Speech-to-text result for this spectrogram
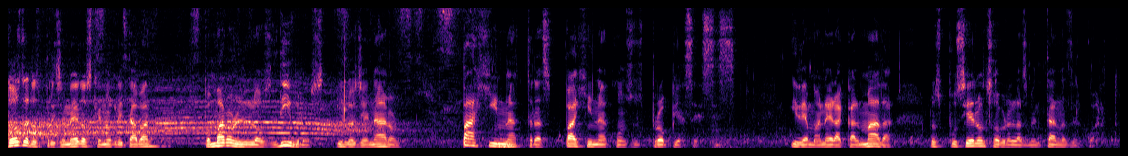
Dos de los prisioneros que no gritaban tomaron los libros y los llenaron página tras página con sus propias heces, y de manera calmada los pusieron sobre las ventanas del cuarto.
